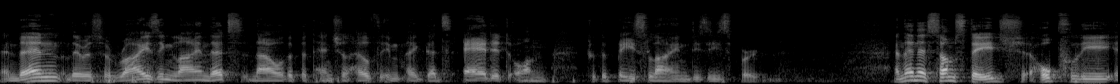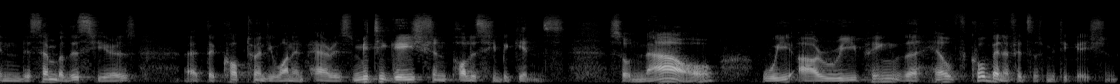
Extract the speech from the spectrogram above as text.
And then there is a rising line. That's now the potential health impact that's added on to the baseline disease burden. And then at some stage, hopefully in December this year, at the COP21 in Paris, mitigation policy begins. So now we are reaping the health co-benefits of mitigation.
